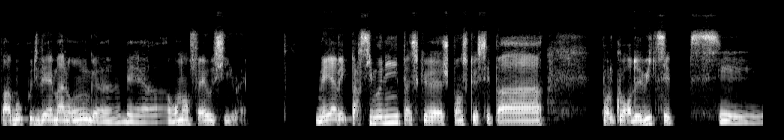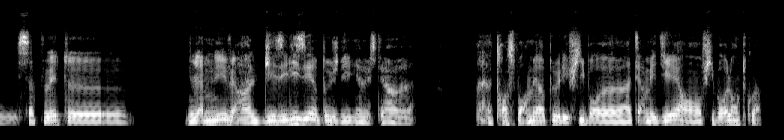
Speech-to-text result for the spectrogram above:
pas beaucoup de VM à longue, mais on en fait aussi. Ouais mais avec parcimonie parce que je pense que c'est pas pour le cours de 8 c'est c'est ça peut être euh, l'amener vers un dieselisé un peu je dis c'est-à-dire euh, transformer un peu les fibres euh, intermédiaires en fibres lentes quoi.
